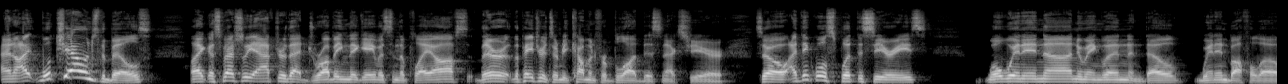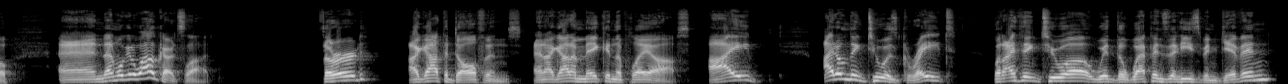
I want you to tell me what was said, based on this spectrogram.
And I will challenge the Bills, like, especially after that drubbing they gave us in the playoffs. They're, the Patriots are to be coming for blood this next year. So I think we'll split the series. We'll win in uh, New England and they'll win in Buffalo. And then we'll get a wild card slot. Third, I got the Dolphins, and I got them making the playoffs. I I don't think Tua's great, but I think Tua, with the weapons that he's been given,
